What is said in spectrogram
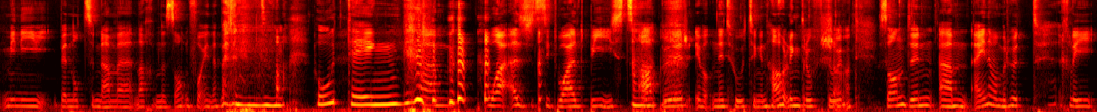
meine Benutzernamen nach einem Song von ihnen benannt habe. Hooting. ähm, also es sind Wild Beasts, Aha. aber ich will nicht Hooting und Howling drauf tun, Schade. sondern ähm, einer, der mir heute ein bisschen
